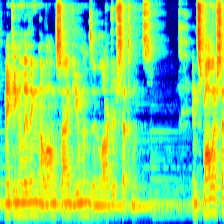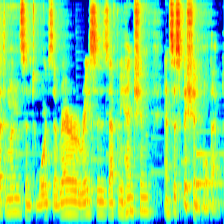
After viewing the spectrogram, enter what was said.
making a living alongside humans in larger settlements. In smaller settlements and towards the rarer races, apprehension and suspicion hold out.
